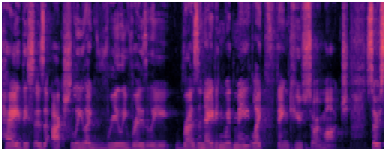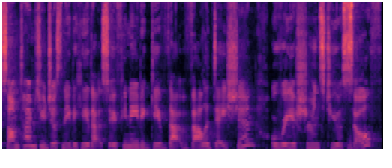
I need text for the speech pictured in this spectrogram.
hey this is actually like really really resonating with me. Like thank you so much. So sometimes you just need to hear that. So if you need to give that validation or reassurance to yourself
